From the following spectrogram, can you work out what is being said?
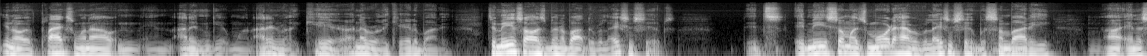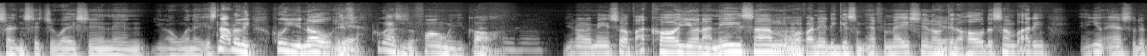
you know if plaques went out and, and I didn't get one, I didn't really care. I never really cared about it. To me, it's always been about the relationships it's it means so much more to have a relationship with somebody uh, in a certain situation, and you know when they, it's not really who you know, it's Yeah. who answers the phone when you call. You know what I mean? So if I call you and I need something, or if I need to get some information or Mm-hmm. Yeah. get a hold of somebody, and you answer the,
